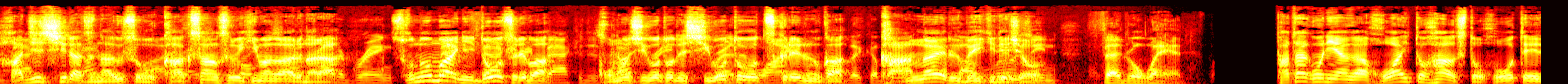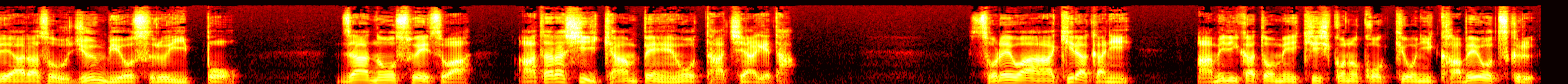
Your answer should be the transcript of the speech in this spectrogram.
恥知らずな嘘を拡散する暇があるなら、その前にどうすればこの仕事で仕事を作れるのか考えるべきでしょう。パタゴニアがホワイトハウスと法廷で争う準備をする一方、ザ・ノースフェイスは新しいキャンペーンを立ち上げた。それは明らかにアメリカとメキシコの国境に壁を作る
